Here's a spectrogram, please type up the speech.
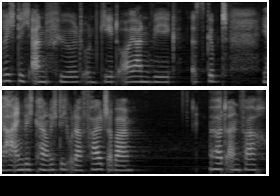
richtig anfühlt und geht euren Weg. Es gibt ja eigentlich kein richtig oder falsch, aber hört einfach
